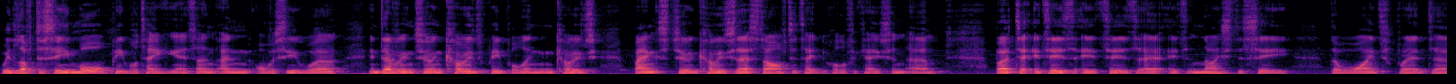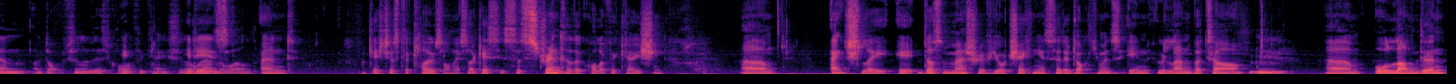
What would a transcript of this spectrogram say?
We'd love to see more people taking it, and, and obviously we're endeavouring to encourage people and encourage banks to encourage their staff to take the qualification. Um, but it is it is uh, it's nice to see the widespread um, adoption of this qualification It around is, the world. and I guess just to close on this, I guess it's the strength of the qualification. Um, actually, it doesn't matter if you're checking a set of documents in Ulaanbaatar um, or London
